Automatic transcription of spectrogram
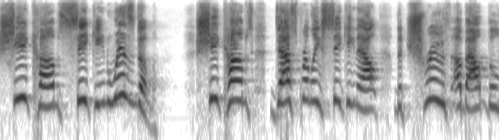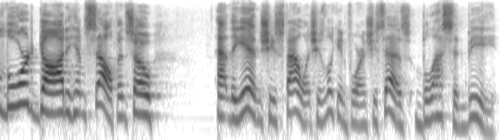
she comes seeking wisdom. She comes desperately seeking out the truth about the Lord God Himself. And so at the end, she's found what she's looking for, and she says, Blessed be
